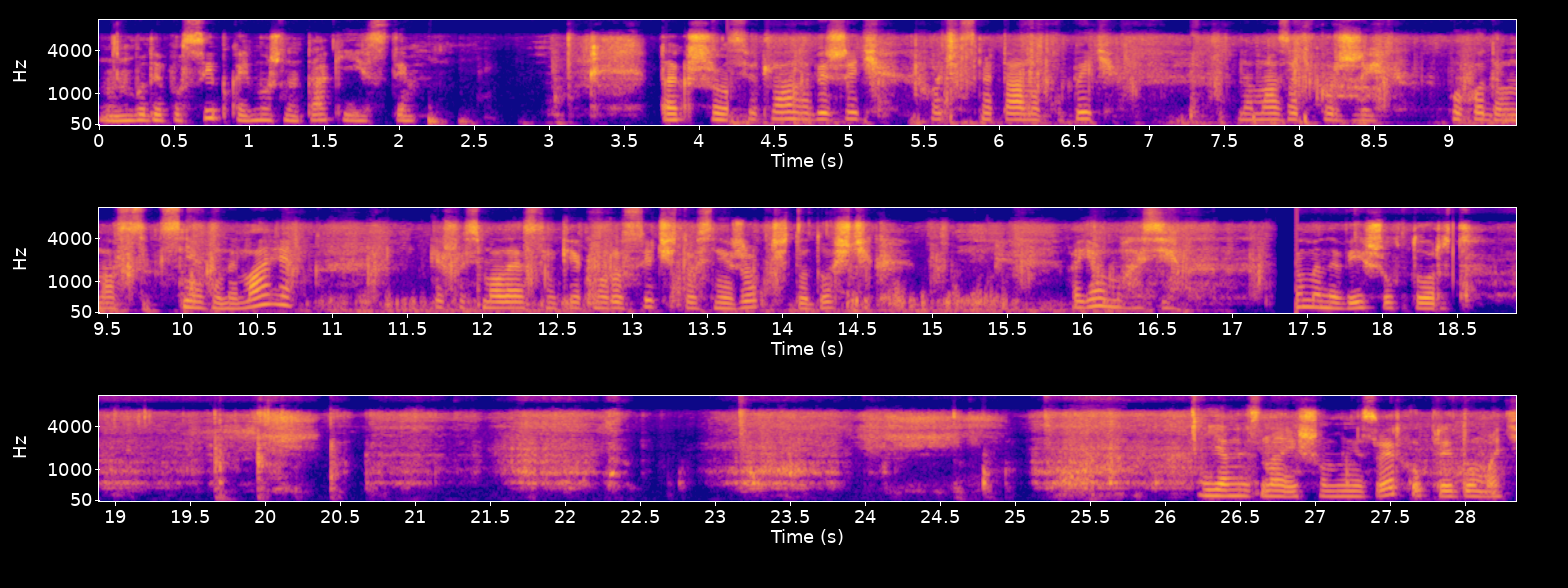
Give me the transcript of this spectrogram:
Буде посипка і можна так їсти. Так що Світлана біжить, хоче сметану купити, намазати коржі. Походу, у нас снігу немає. Таке щось малесеньке, як мороси, чи то сніжок, чи то дощик. А я в магазин. У мене вийшов торт. Я не знаю, що мені зверху придумати.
